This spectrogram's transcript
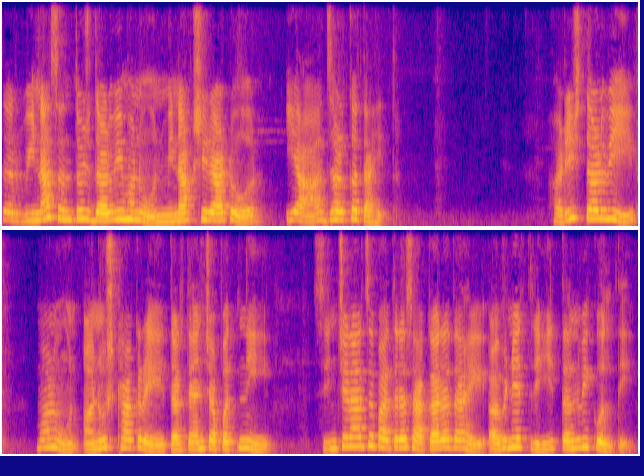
तर विना संतोष दळवी म्हणून मीनाक्षी राठोड या झळकत आहेत. हरीश दळवी म्हणून अनुष ठाकरे तर त्यांच्या पत्नी सिंचनाचं पात्र साकारत आहे अभिनेत्री तन्वी कोलते.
